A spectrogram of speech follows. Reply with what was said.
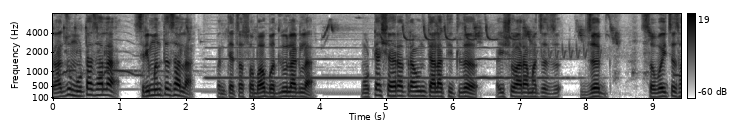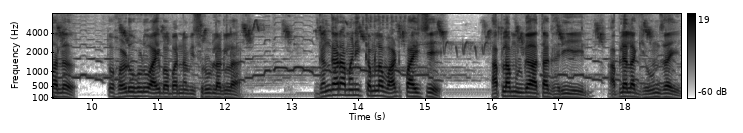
राजू मोठा झाला श्रीमंत झाला पण त्याचा स्वभाव बदलू लागला. मोठ्या शहरात राहून त्याला तिथलं ऐशो आरामाचं ज जग सवयीचं झालं तो हळूहळू आईबाबांना विसरू लागला. गंगाराम आणि कमला वाट पाहायचे आपला मुलगा आता घरी येईल आपल्याला घेऊन जाईल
